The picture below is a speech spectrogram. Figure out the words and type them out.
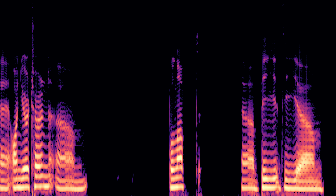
uh, on your turn um, will not uh, be the um,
